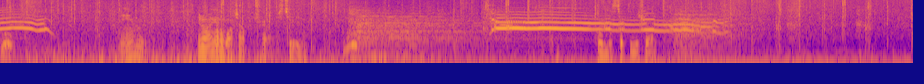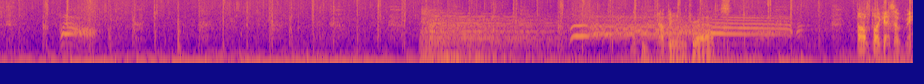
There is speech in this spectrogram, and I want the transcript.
Whoa. Damn it. You know, I gotta watch out for traps, too. Almost stepped in the trap. Me. Damn traps. Oh, black guy's helping me.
